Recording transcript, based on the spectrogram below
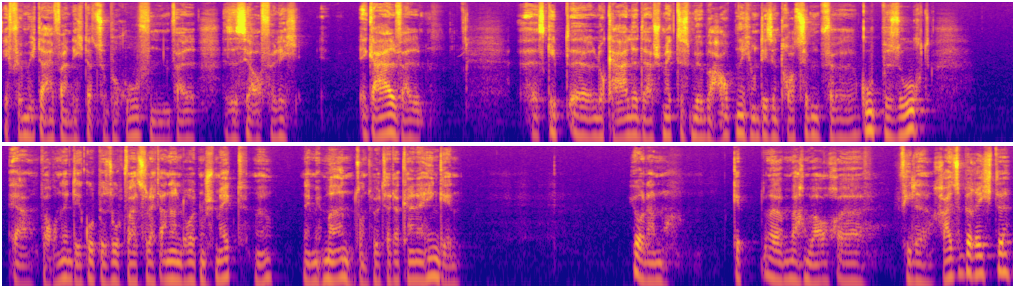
ich fühle mich da einfach nicht dazu berufen, weil es ist ja auch völlig egal, weil es gibt äh, Lokale, da schmeckt es mir überhaupt nicht und die sind trotzdem gut besucht ja, warum sind die gut besucht? Weil es vielleicht anderen Leuten schmeckt. Ja? Nehme ich mal an, sonst würde ja da keiner hingehen. Ja, dann gibt, äh, machen wir auch äh, viele Reiseberichte.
